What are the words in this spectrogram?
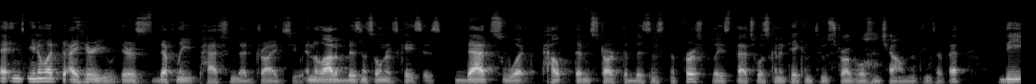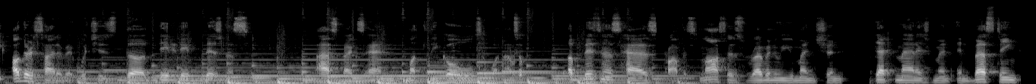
And you know what? I hear you. There's definitely passion that drives you. In a lot of business owners' cases, that's what helped them start the business in the first place. That's what's going to take them through struggles and challenges and things like that. The other side of it, which is the day to day business aspects and monthly goals and whatnot. So a business has profits and losses, revenue you mentioned, debt management, investing.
